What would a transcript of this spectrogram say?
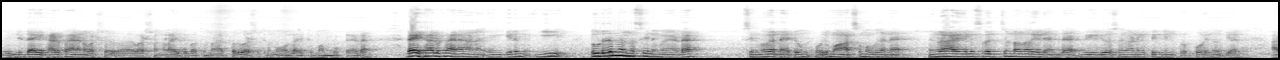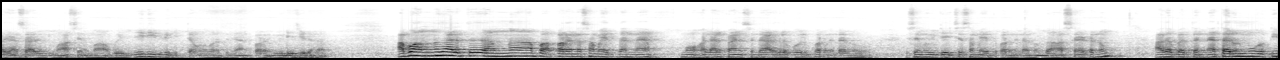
വലിയ ഡൈഹാർഡ് ഫാനാണ്. വർഷ വർഷങ്ങളായിട്ട് പത്ത് നാൽപ്പത് വർഷത്തിന് മുകളിലായിട്ട് മമ്മൂക്കയുടെ ഡൈഹാർഡ് ഫാനാണ്. എങ്കിലും ഈ തുടരും എന്ന സിനിമയുടെ സിനിമ വരുന്നതായിട്ടും ഒരു മാസം മുമ്പ് തന്നെ നിങ്ങൾ ആരെങ്കിലും ശ്രദ്ധിച്ചിട്ടുണ്ടോ അറിയില്ല. എന്റെ വീഡിയോസ് വേണമെങ്കിൽ പിന്നിൽ പോയി നോക്കിയാൽ അറിയാൻ സാധിക്കും. ആ സിനിമ വലിയ രീതിയിൽ ഹിറ്റാവുമെന്ന് പറഞ്ഞിട്ട് ഞാൻ പറഞ്ഞ വീഡിയോ ചെയ്തിട്ടുണ്ടായിരുന്നു അപ്പോൾ അന്ന് കാലത്ത് അന്ന് ആ പറയുന്ന സമയത്ത് തന്നെ മോഹൻലാൽ ഫാൻസിന്റെ ആളുകൾ പോലും പറഞ്ഞിട്ടുണ്ടായിരുന്നു. സിനിമ വിജയിച്ച സമയത്ത് പറഞ്ഞിട്ടുണ്ടായിരുന്നു. ദാസേട്ടനും അതേപോലെ തന്നെ തരുൺ മൂർത്തി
